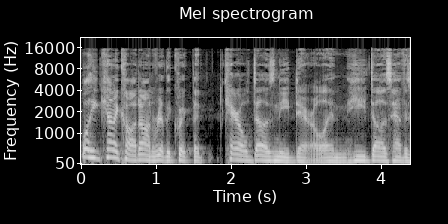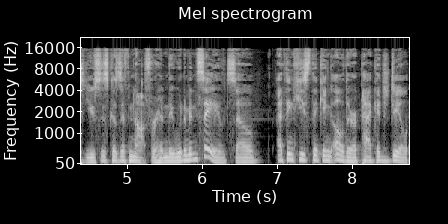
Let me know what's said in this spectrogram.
well, he kind of caught on really quick that Carol does need Daryl, and he does have his uses because if not for him, they would have been saved. So I think he's thinking, oh, they're a package deal.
